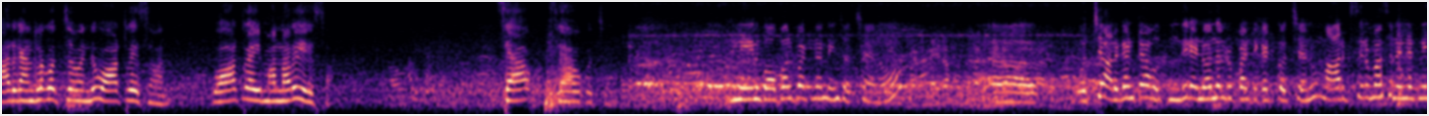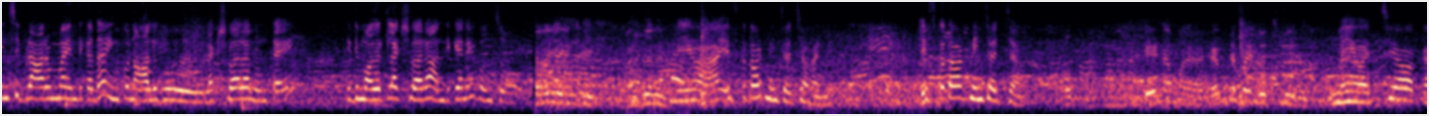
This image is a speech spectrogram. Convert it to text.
ఆరు గంటలకు వచ్చామండి వాటర్ వేసాం అంతే. వాటర్ వేయమన్నారు వేసాం. సేవ సేవకు వచ్చాం. నేను గోపాలపట్నం నుంచి వచ్చాను. వచ్చి అరగంట అవుతుంది రెండు వందల రూపాయల టికెట్కి వచ్చాను. మార్గశిర మాసం నిన్నటి నుంచి ప్రారంభమైంది కదా ఇంకో నాలుగు లక్షవారాలు ఉంటాయి. ఇది మొదటి లక్షవారం అందుకనే కొంచెం మేము ఇసుక తోట నుంచి వచ్చామండి. ఇసుక తోట నుంచి వచ్చాం. మేము వచ్చి ఒక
